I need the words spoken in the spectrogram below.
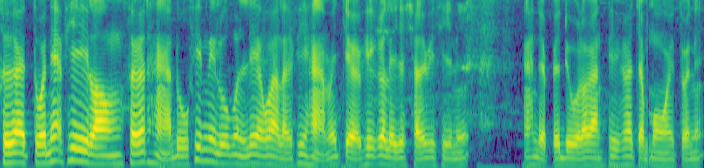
คือไอ้ตัวเนี้ยพี่ลองเซิร์ชหาดูพี่ไม่รู้มันเรียกว่าอะไรพี่หาไม่เจอพี่ก็เลยจะใช้วิธีนี้นะเดี๋ยวไปดูแล้วกันพี่ก็จะโมยตัวนี้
